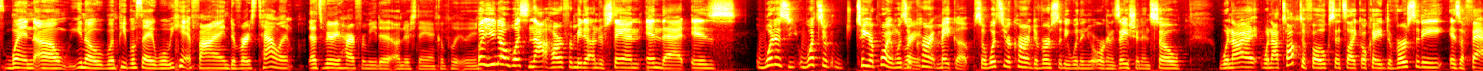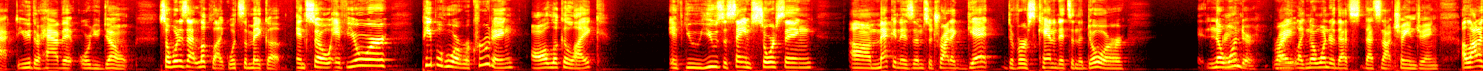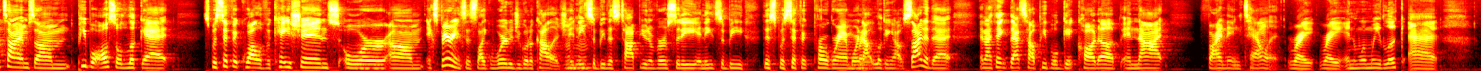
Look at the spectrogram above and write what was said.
when uh, you know when people say, "Well, we can't find diverse talent," that's very hard for me to understand completely. But you know what's not hard for me to understand in that is what is what's your to your point, what's your current makeup? So what's your current diversity within your organization? And so when I when I talk to folks, it's like, okay, diversity is a fact. You either have it or you don't. So what does that look like? What's the makeup? And so if your people who are recruiting all look alike, if you use the same sourcing um, mechanisms to try to get diverse candidates in the door, no wonder, right? Right. Like no wonder that's that's not changing. A lot of times, um, people also look at specific qualifications or Mm-hmm. um, experiences. Like where did you go to college? It needs to be this top university. It needs to be this specific program. We're not looking outside of that, and I think that's how people get caught up and not finding talent. Right, right. And when we look at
